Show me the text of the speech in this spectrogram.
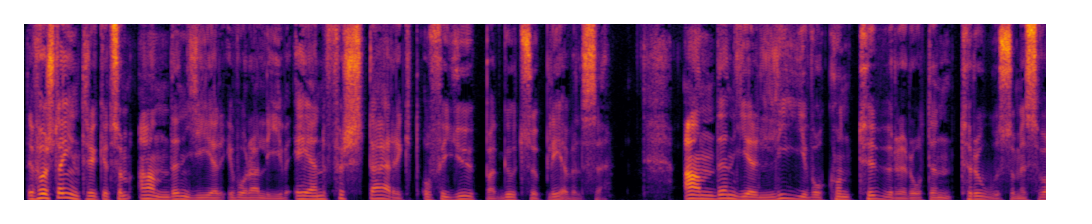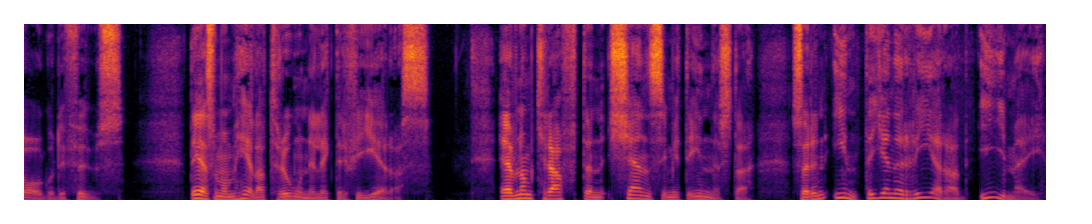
Det första intrycket som Anden ger i våra liv är en förstärkt och fördjupad gudsupplevelse. Anden ger liv och konturer åt en tro som är svag och diffus. Det är som om hela tron elektrifieras. Även om kraften känns i mitt innersta så är den inte genererad i mig.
